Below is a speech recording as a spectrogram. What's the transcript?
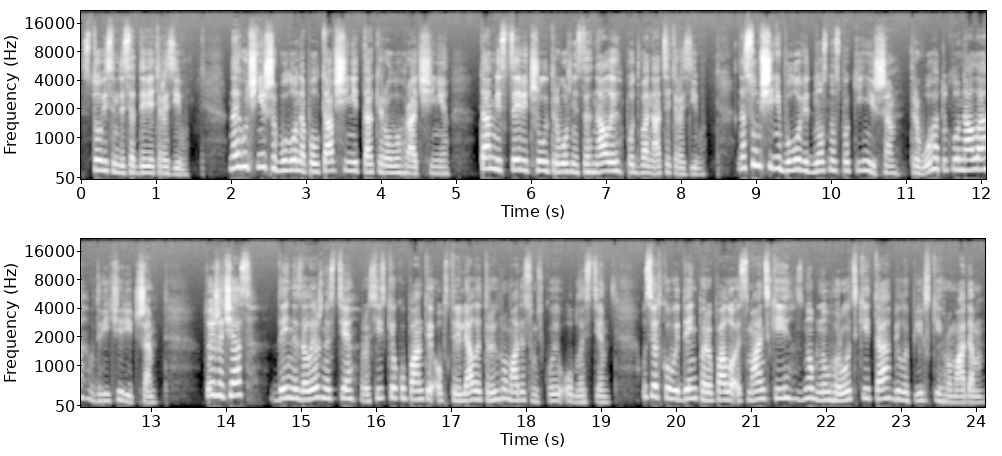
189 разів. Найгучніше було на Полтавщині та Кіровоградщині. Там місцеві чули тривожні сигнали по 12 разів. На Сумщині було відносно спокійніше. Тривога тут лунала вдвічі рідше. В той же час, День Незалежності, російські окупанти обстріляли три громади Сумської області. У святковий день перепало Есманський, Зноб-Новгородський та Білопільський громадам.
